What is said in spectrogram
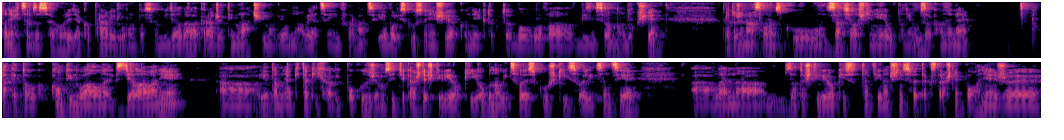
To nechcem zase hovoriť ako pravidlo, lebo som videl veľakrát, že tí mladší mali o mnoho viacej informácií a boli skúsenejší ako niekto, kto bol v biznise o mnoho dlhšie. Pretože na Slovensku zatiaľ ešte nie je úplne uzakonené takéto kontinuálne vzdelávanie a je tam nejaký taký chabý pokus, že musíte každé 4 roky obnoviť svoje skúšky, svoje licencie a len za tie 4 roky sa ten finančný svet tak strašne pohne, že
